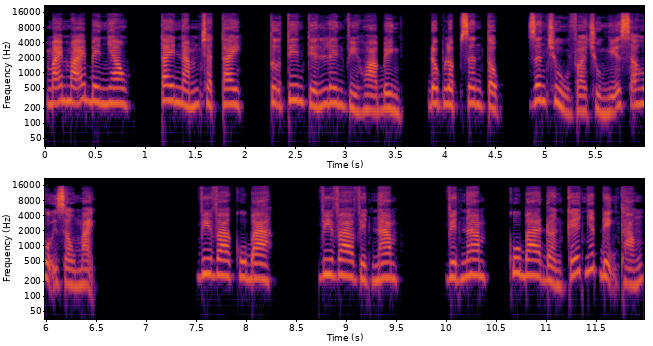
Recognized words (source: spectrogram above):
mãi mãi bên nhau, tay nắm chặt tay, tự tin tiến lên vì hòa bình, độc lập dân tộc, dân chủ và chủ nghĩa xã hội giàu mạnh. Viva Cuba, Viva Việt Nam, Việt Nam, Cuba đoàn kết nhất định thắng.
